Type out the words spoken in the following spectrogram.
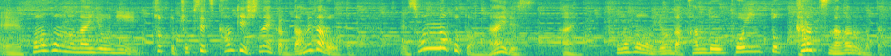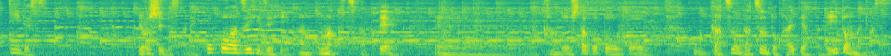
えー、この本の内容にちょっと直接関係しないからダメだろうと。えー、そんなことはないです。はい。この本を読んだ感動ポイントからつながるんだったらいいです。よろしいですかね？ここはぜひぜひあのうまく使って、えー、感動したことをこうガツンガツンと書いてやったらいいと思います。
